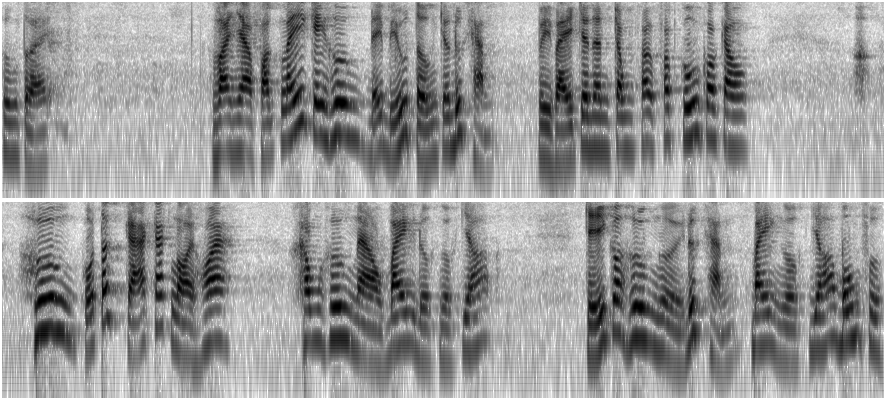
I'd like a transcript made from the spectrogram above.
hương tuệ và nhà Phật lấy cây hương để biểu tượng cho đức hạnh. Vì vậy cho nên trong pháp, pháp cú có câu hương của tất cả các loài hoa không hương nào bay được ngược gió. Chỉ có hương người đức hạnh bay ngược gió bốn phương.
